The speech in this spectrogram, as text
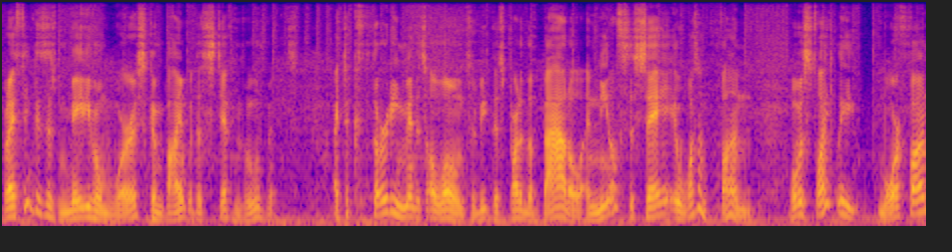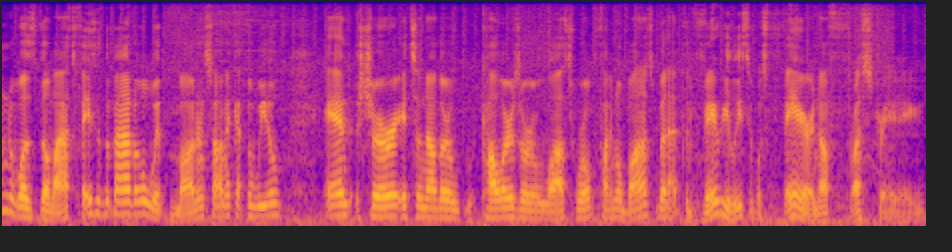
but I think this is made even worse combined with the stiff movements. I took 30 minutes alone to beat this part of the battle, and needless to say, it wasn't fun. What was slightly more fun was the last phase of the battle with Modern Sonic at the wheel, and sure, it's another Colors or Lost World final boss, but at the very least it was fair, not frustrating.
